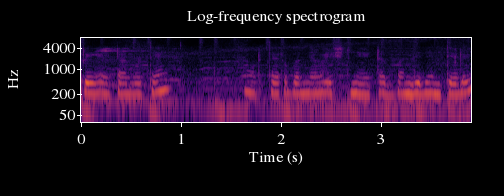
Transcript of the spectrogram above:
ಕ್ರಿಯೇಟ್ ಆಗುತ್ತೆ. ನೋಡ್ತಾ ಇರ್ಬೋದು ನೀವು ಎಷ್ಟು ನೀಟಾಗಿ ಬಂದಿದೆ ಅಂತೇಳಿ.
